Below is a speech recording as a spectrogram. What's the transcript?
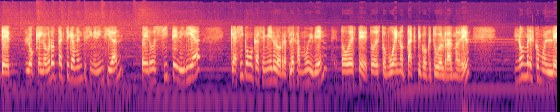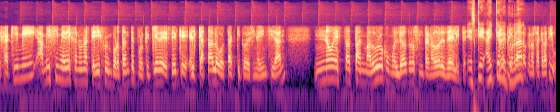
de lo que logró tácticamente Zinedine Zidane, pero sí te diría que así como Casemiro lo refleja muy bien, todo este todo esto bueno táctico que tuvo el Real Madrid, nombres como el de Hakimi a mí sí me dejan un asterisco importante porque quiere decir que el catálogo táctico de Zinedine Zidane no está tan maduro como el de otros entrenadores de élite. Es que hay que No recordar, que no sea creativo.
